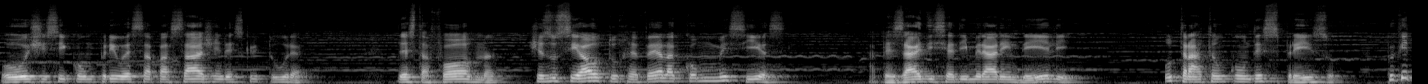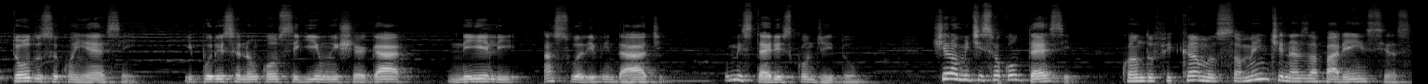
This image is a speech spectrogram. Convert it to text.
Hoje se cumpriu essa passagem da Escritura. Desta forma, Jesus se auto-revela como Messias. Apesar de se admirarem dele, o tratam com desprezo, porque todos o conhecem e por isso não conseguiam enxergar nele a sua divindade, o mistério escondido. Geralmente isso acontece quando ficamos somente nas aparências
